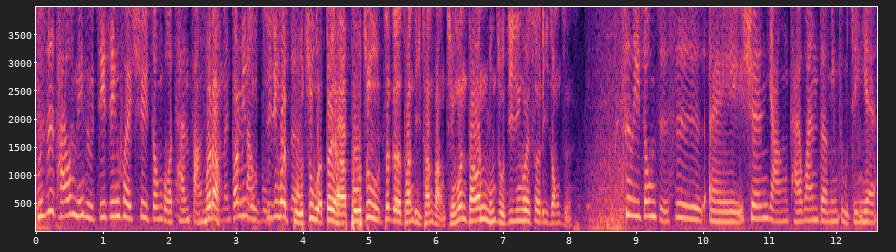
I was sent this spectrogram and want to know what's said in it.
不是台湾民主基金会去中国参访，不是，台湾民主基金会补助，对啊，补助这个团体参访。请问台湾民主基金会设立宗旨？设立宗旨是诶宣扬台湾的民主经验，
